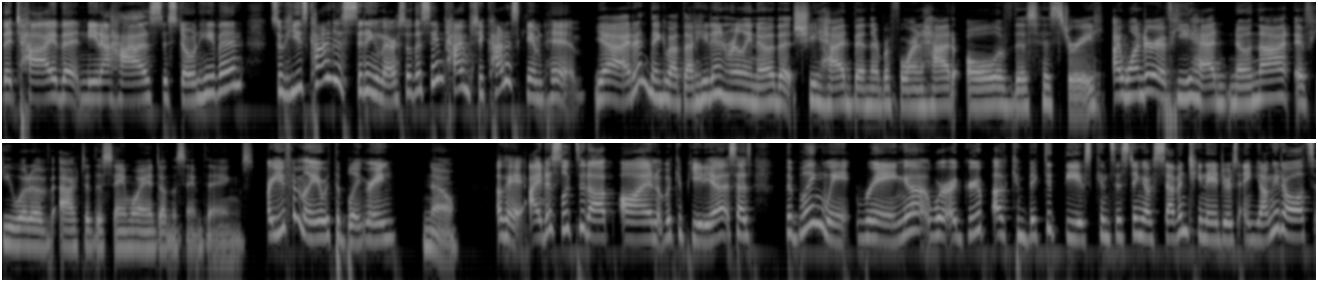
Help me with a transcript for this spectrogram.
the tie that Nina has to Stonehaven. So he's kind of just sitting there. So at the same time, she kind of scammed him. Yeah, I didn't think about that. He didn't really know that she had been there before and had all of this history. I wonder if he had known that, if he would have acted the same way and done the same things. Are you familiar with the bling ring? No. Okay, I just looked it up on Wikipedia. It says the Bling Ring were a group of convicted thieves consisting of seven teenagers and young adults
